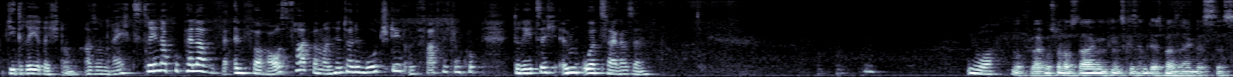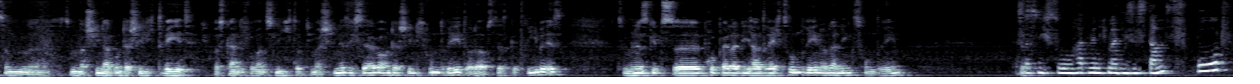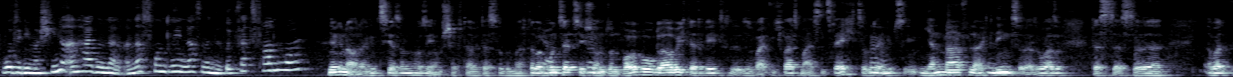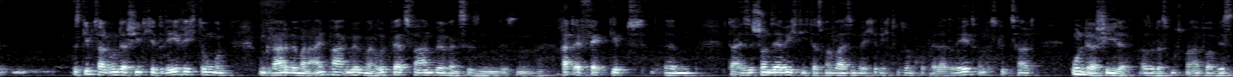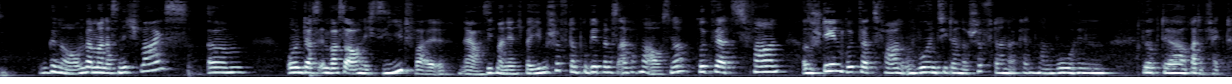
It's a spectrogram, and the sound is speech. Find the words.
die Drehrichtung. Also ein rechtsdrehender Propeller in Vorausfahrt, wenn man hinter dem Boot steht und Fahrtrichtung guckt, dreht sich im Uhrzeigersinn. Ja. ja. Vielleicht muss man auch sagen, insgesamt erstmal sagen, dass das so, ein, äh, so eine Maschine halt unterschiedlich dreht. Ich weiß gar nicht, woran es liegt, ob die Maschine sich selber unterschiedlich rumdreht oder ob es das Getriebe ist. Zumindest gibt es äh, Propeller, die halt rechts rumdrehen oder links rumdrehen. Ist das, das nicht so? Hatten wir nicht mal dieses Dampfboot, wo sie die Maschine anhalten und dann andersrum drehen lassen, wenn sie rückwärts fahren wollen? Ja, genau, da gibt es hier so ein Museumsschiff, da wird das so gemacht. Aber ja. grundsätzlich mhm. so, ein, so ein Volvo, glaube ich, der dreht, soweit ich weiß, meistens rechts und mhm. dann gibt es in Myanmar vielleicht mhm. links oder so. Also das, das, äh, aber es gibt halt unterschiedliche Drehrichtungen und, und gerade wenn man einparken will, wenn man rückwärts fahren will, wenn es diesen, diesen Radeffekt gibt, ähm, da ist es schon sehr wichtig, dass man weiß, in welche Richtung so ein Propeller dreht und es gibt halt Unterschiede. Also das muss man einfach wissen. Genau, und wenn man das nicht weiß ähm, und das im Wasser auch nicht sieht, weil, naja, sieht man ja nicht bei jedem Schiff, dann probiert man das einfach mal aus. Ne? Rückwärts fahren, also stehen, rückwärts fahren und wohin zieht dann das Schiff, dann erkennt man, wohin wirkt der Radeffekt.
